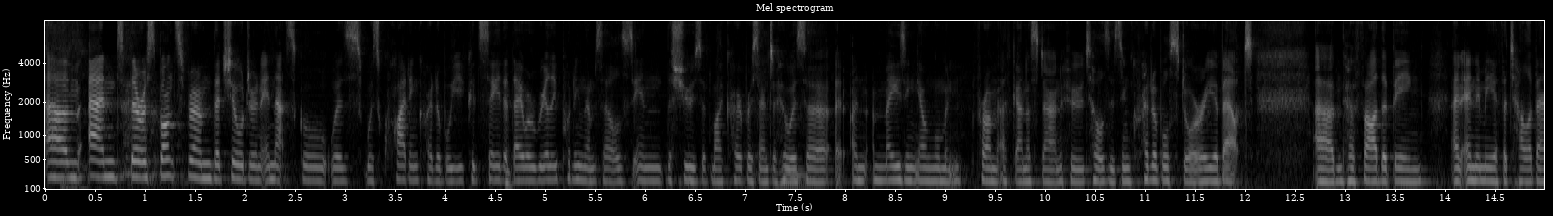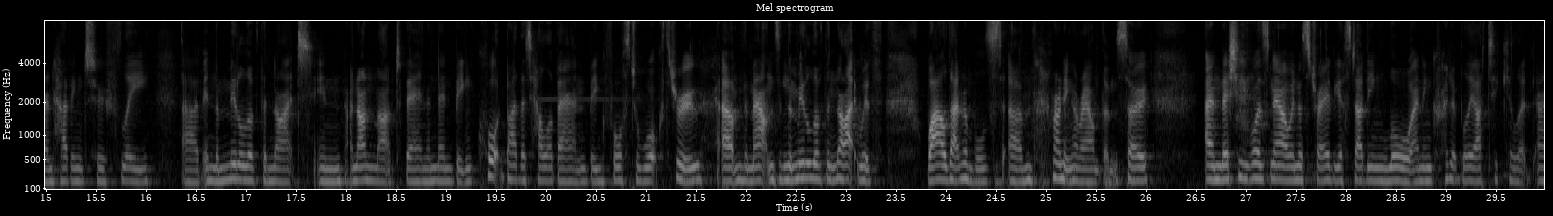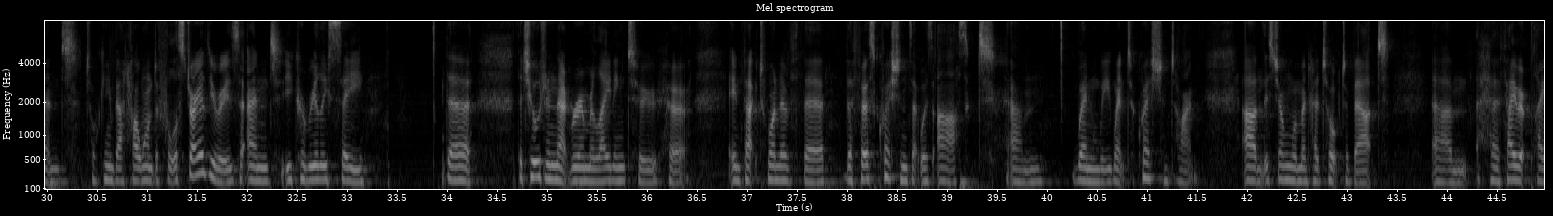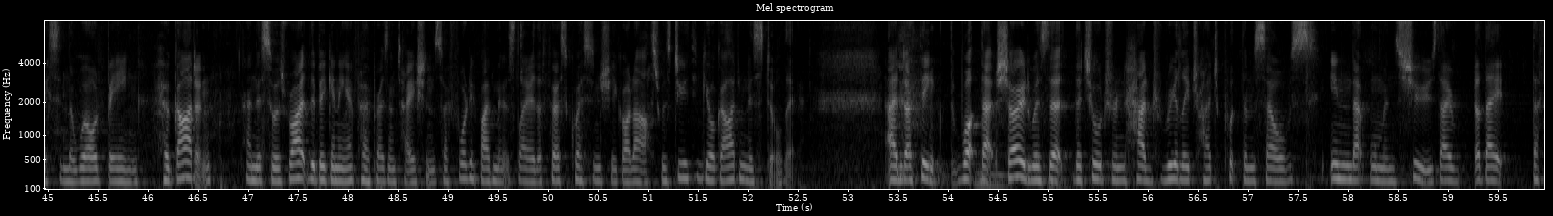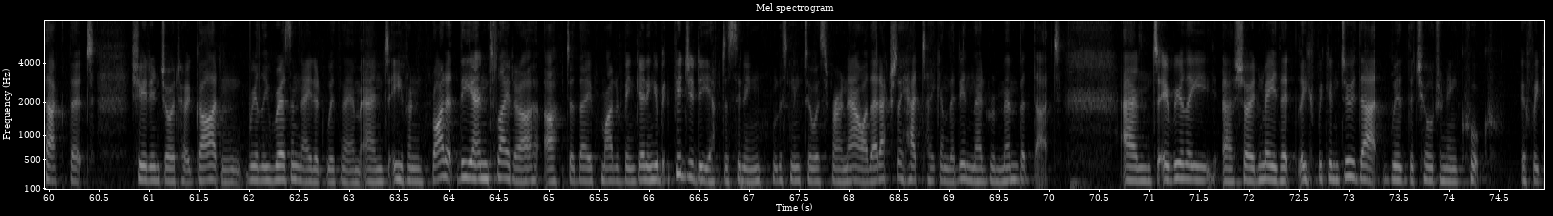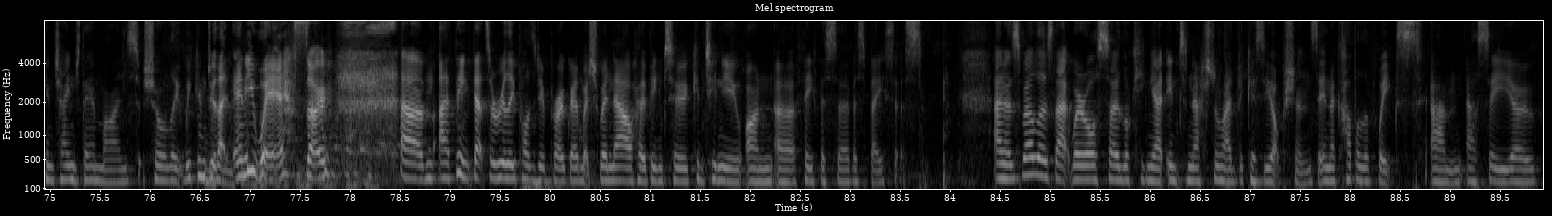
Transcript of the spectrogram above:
Um, and the response from the children in that school was, was quite incredible. You could see that they were really putting themselves in the shoes of my co presenter, who is a, an amazing young woman from Afghanistan who tells this incredible story about um, her father being an enemy of the Taliban, having to flee uh, in the middle of the night in an unmarked van, and then being caught by the Taliban, being forced to walk through um, the mountains in the middle of the night with wild animals um, running around them. So and there she was now in Australia studying law and incredibly articulate and talking about how wonderful Australia is. And you could really see the, the children in that room relating to her. In fact, one of the, the first questions that was asked um, when we went to question time, um, this young woman had talked about um, her favourite place in the world being her garden. And this was right at the beginning of her presentation. So, 45 minutes later, the first question she got asked was, Do you think your garden is still there? And I think what that showed was that the children had really tried to put themselves in that woman's shoes. They, they, the fact that she had enjoyed her garden really resonated with them. And even right at the end later, after they might have been getting a bit fidgety after sitting listening to us for an hour, they'd actually had taken that in, they'd remembered that. And it really uh, showed me that if we can do that with the children in Cook, if we can change their minds, surely we can do that anywhere. So um, I think that's a really positive program, which we're now hoping to continue on a fee for service basis. And as well as that, we're also looking at international advocacy options. In a couple of weeks, um, our CEO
